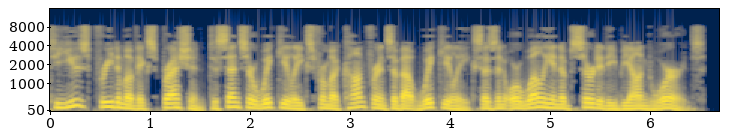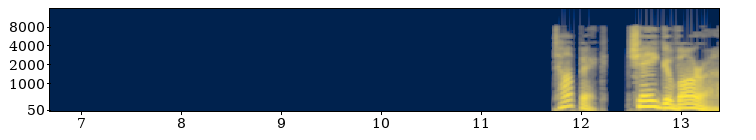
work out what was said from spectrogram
To use freedom of expression to censor WikiLeaks from a conference about WikiLeaks is an Orwellian absurdity beyond words. Che Guevara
